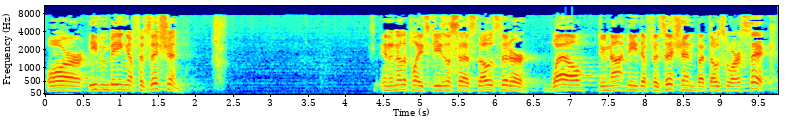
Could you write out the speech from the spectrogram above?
or even being a physician. In another place, Jesus says, those that are well do not need a physician, but those who are sick.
